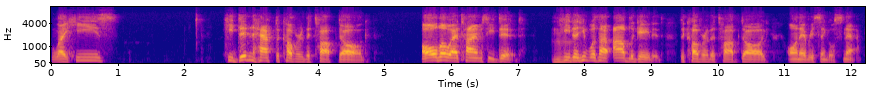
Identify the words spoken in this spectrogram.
like he's he didn't have to cover the top dog, although at times he did. Mm-hmm. He did. He was not obligated to cover the top dog on every single snap.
